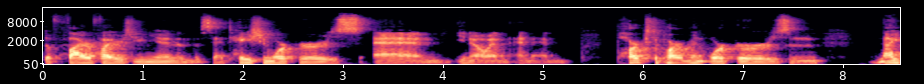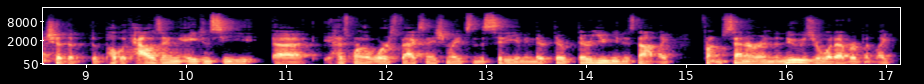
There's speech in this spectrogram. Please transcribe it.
the firefighters union and the sanitation workers and you know and and and parks department workers and NYCHA, the, the public housing agency, uh, has one of the worst vaccination rates in the city. I mean, their, their, their union is not like front and center in the news or whatever, but like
